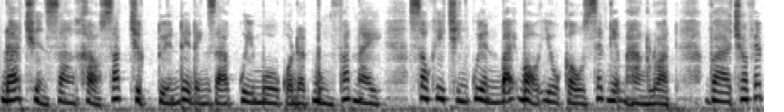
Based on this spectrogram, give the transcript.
đã chuyển sang khảo sát trực tuyến để đánh giá quy mô của đợt bùng phát này sau khi chính quyền bãi bỏ yêu cầu xét nghiệm hàng loạt và cho phép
